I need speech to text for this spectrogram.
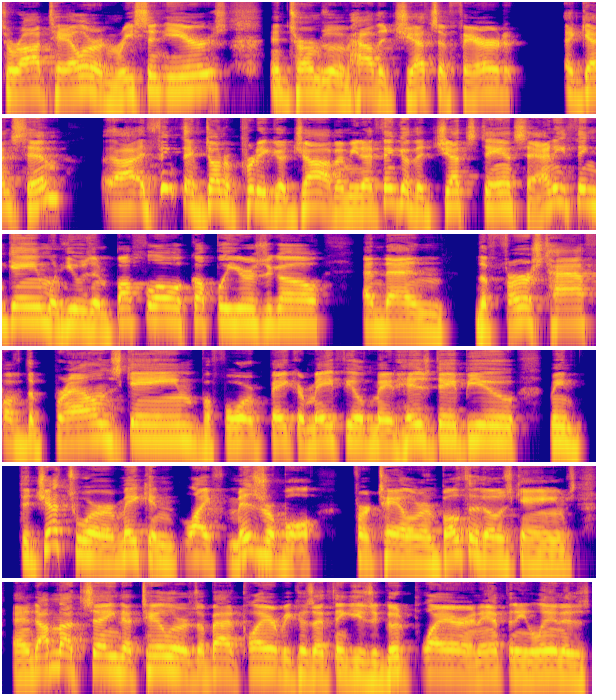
Tyrod Taylor in recent years in terms of how the Jets have fared against him, I think they've done a pretty good job. I mean, I think of the Jets dance to anything game when he was in Buffalo a couple years ago, and then the first half of the Browns game before Baker Mayfield made his debut. I mean, the Jets were making life miserable for Taylor in both of those games. And I'm not saying that Taylor is a bad player because I think he's a good player and Anthony Lynn is,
